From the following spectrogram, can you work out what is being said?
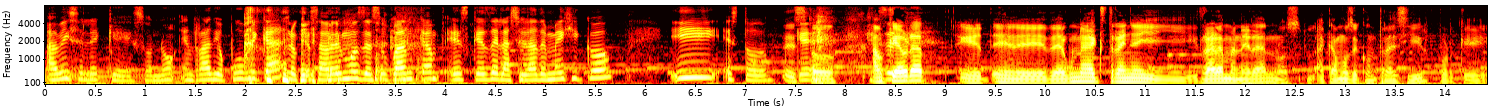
avísele que sonó en radio pública. Lo que sabemos de su Bandcamp es que es de la Ciudad de México y es todo. Es Que- todo. que Aunque se- ahora, eh, eh, de alguna extraña y rara manera, nos acabamos de contradecir porque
